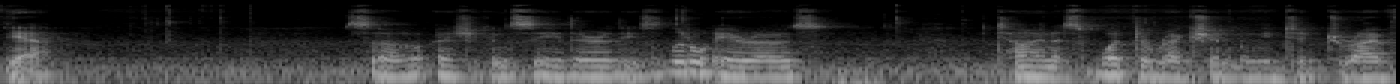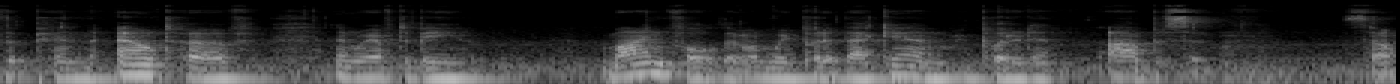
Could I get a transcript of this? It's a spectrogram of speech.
Yeah. So as you can see, there are these little arrows telling us what direction we need to drive the pin out of, and we have to be mindful that when we put it back in, we put it in opposite. So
